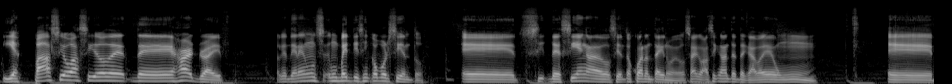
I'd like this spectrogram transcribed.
Y espacio vacío de, hard drive, porque tienen un, 25%. eh, de 100 a 249. O sea que básicamente te cabe un, eh,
